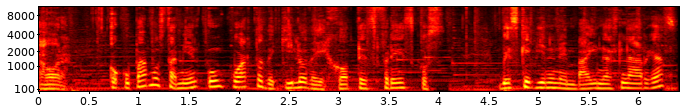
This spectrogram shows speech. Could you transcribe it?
Ahora, ocupamos también un cuarto de kilo de ejotes frescos. ¿Ves que vienen en vainas largas?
